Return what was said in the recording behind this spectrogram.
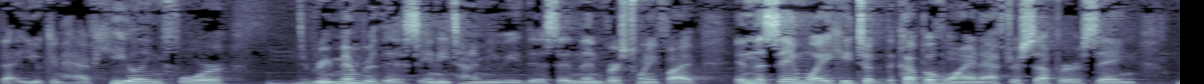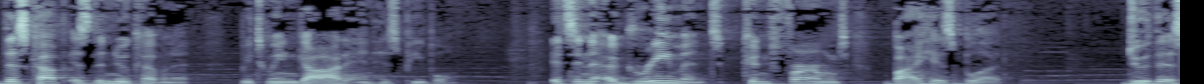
that you can have healing for. Remember this anytime you eat this. And then verse 25 In the same way, he took the cup of wine after supper, saying, This cup is the new covenant between God and his people. It's an agreement confirmed by his blood. Do this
